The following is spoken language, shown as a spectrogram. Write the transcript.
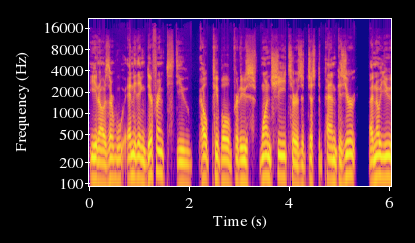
You know, is there anything different? Do you help people produce one sheets or does it just depend? Because you're, I know you,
